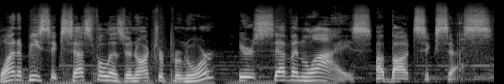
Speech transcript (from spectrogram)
Want to be successful as an entrepreneur? Here's seven lies about success.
